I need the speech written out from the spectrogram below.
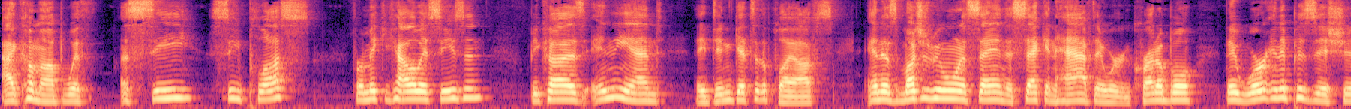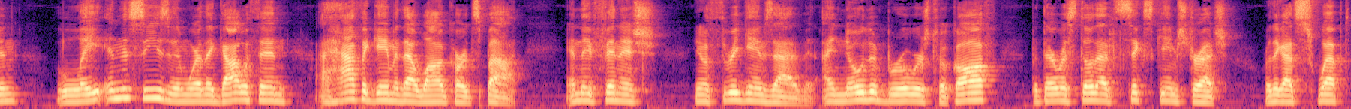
I come up with a C, C plus for Mickey Callaway's season because in the end they didn't get to the playoffs. And as much as we want to say in the second half they were incredible, they were in a position late in the season where they got within a half a game of that wild card spot and they finish, you know, 3 games out of it. I know the Brewers took off, but there was still that 6 game stretch where they got swept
